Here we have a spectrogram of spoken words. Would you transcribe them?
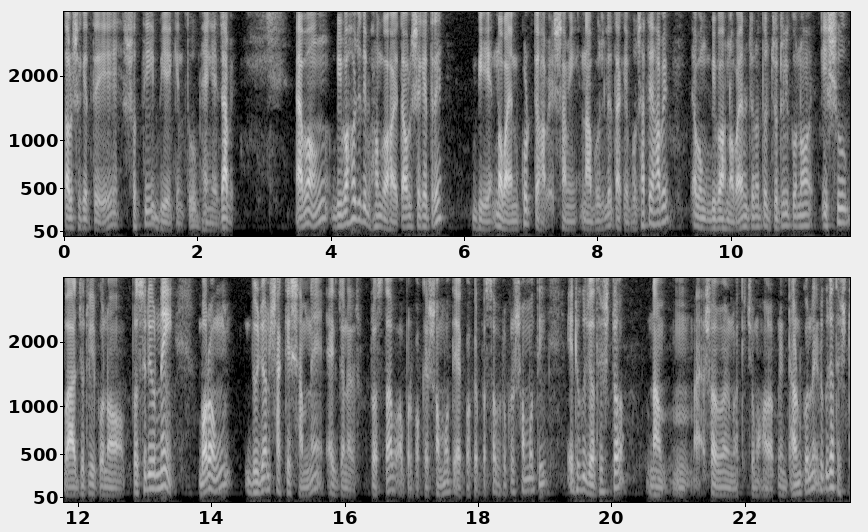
তাহলে সেক্ষেত্রে সত্যি বিয়ে কিন্তু ভেঙে যাবে। এবং বিবাহ যদি ভঙ্গ হয়, তাহলে সেক্ষেত্রে বিয়ে নবায়ন করতে হবে। স্বামী না বুঝলে তাকে বোঝাতে হবে এবং বিবাহ নবায়নের জন্য তো জটিল কোনো ইস্যু বা জটিল কোনো প্রসিডিউর নেই। বরং দুজন সাক্ষীর সামনে একজনের প্রস্তাব, অপরপক্ষের সম্মতি এক পক্ষের প্রস্তাব, অপরপক্ষের সম্মতি, এটুকু যথেষ্ট। নাম সর্বনিম্ন কিছু মহরত নির্ধারণ করলেন, এটুকু যথেষ্ট।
